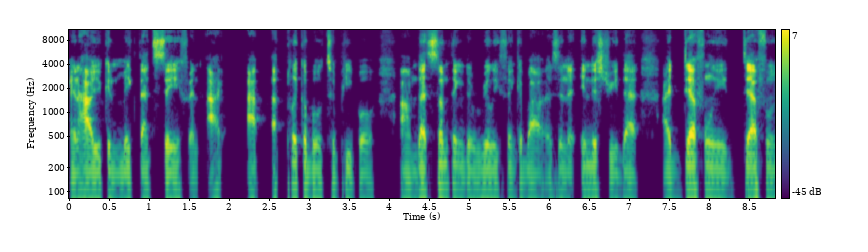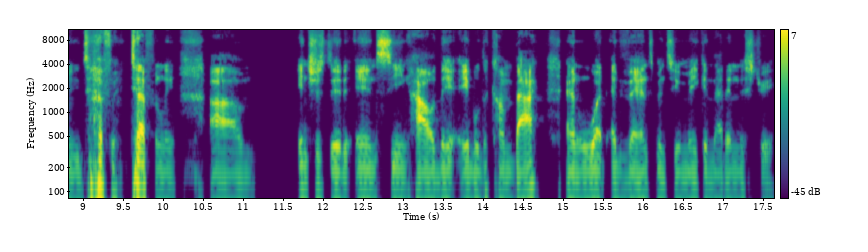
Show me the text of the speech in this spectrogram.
and how you can make that safe and applicable to people um, that's something to really think about as in an industry that i definitely definitely definitely definitely um, interested in seeing how they're able to come back and what advancements you make in that industry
